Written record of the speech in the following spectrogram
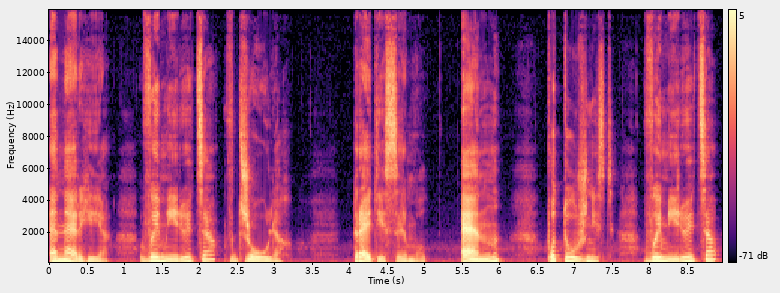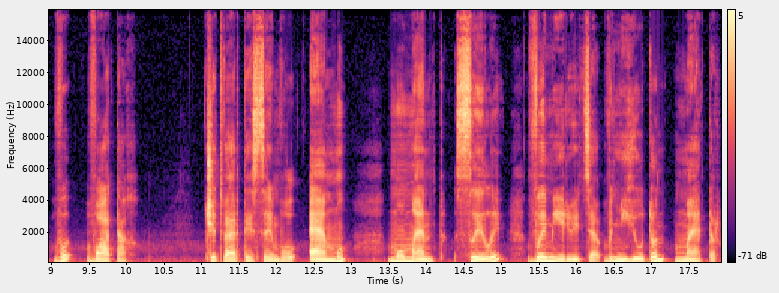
енергія вимірюється в джоулях. Третій символ N потужність вимірюється в ватах. Четвертий символ М момент сили вимірюється в ньютон метр.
